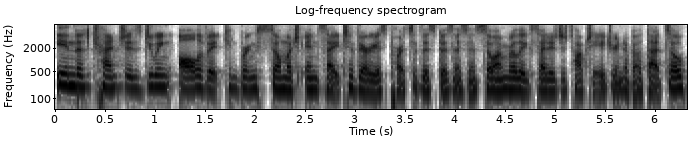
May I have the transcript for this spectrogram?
in the trenches doing all of it can bring so much insight to various parts of this business. And so I'm really excited to talk to Adrian about that. So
